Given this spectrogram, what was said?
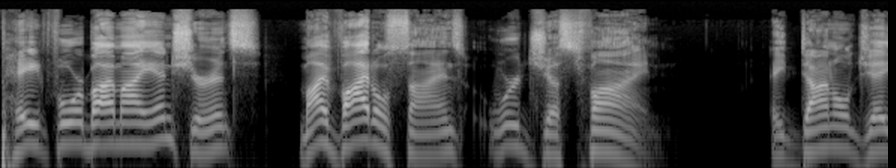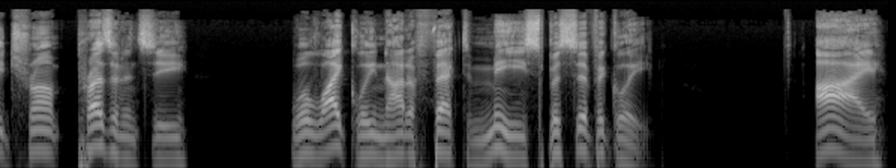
paid for by my insurance, my vital signs were just fine. A Donald J. Trump presidency will likely not affect me specifically. I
